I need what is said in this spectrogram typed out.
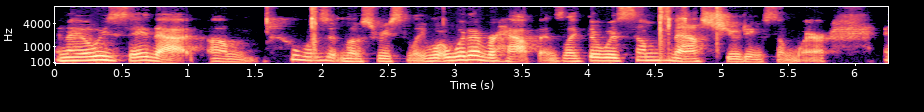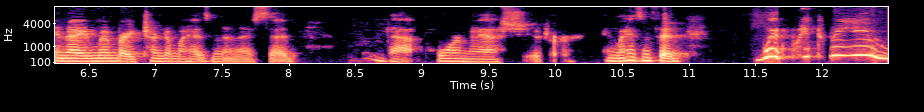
and I always say that. Um, who was it most recently? Whatever happens, like there was some mass shooting somewhere, and I remember I turned to my husband and I said, "That poor mass shooter." And my husband said, "What? What do you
